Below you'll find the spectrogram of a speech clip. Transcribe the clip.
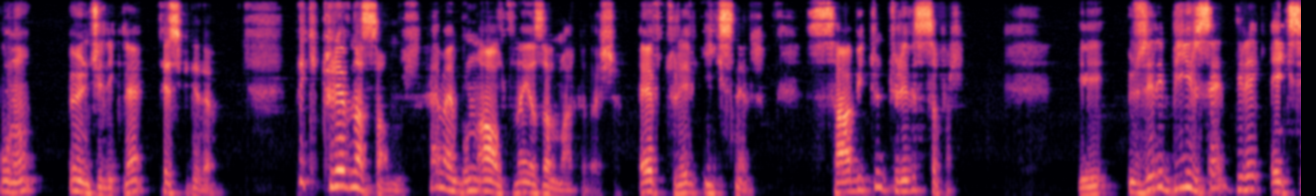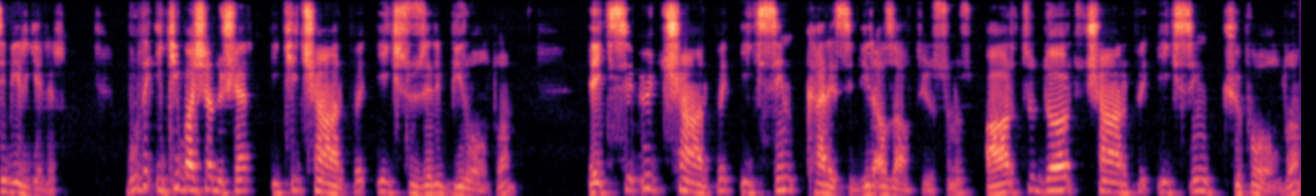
Bunu öncelikle tespit edelim. Peki türev nasıl alınır? Hemen bunun altına yazalım arkadaşlar. F türev x nedir? Sabitin türevi 0. Ee, üzeri 1 ise direkt eksi 1 gelir. Burada 2 başa düşer. 2 çarpı x üzeri 1 oldu. Eksi 3 çarpı x'in karesi 1 azaltıyorsunuz. Artı 4 çarpı x'in küpü oldu.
